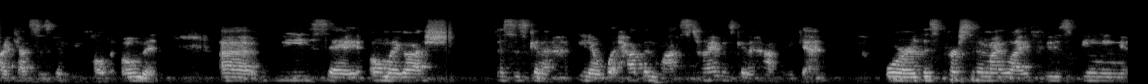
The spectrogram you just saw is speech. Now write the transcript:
podcast is going to be called Omen. Uh, we say, "Oh my gosh, this is going to, you know, what happened last time is going to happen again." Or this person in my life who's being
